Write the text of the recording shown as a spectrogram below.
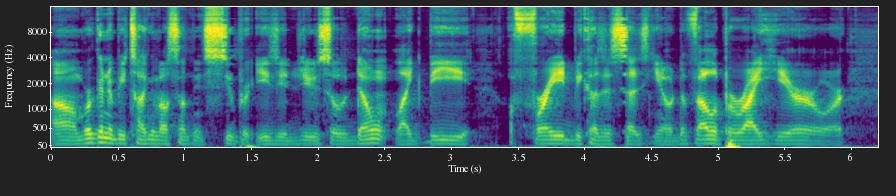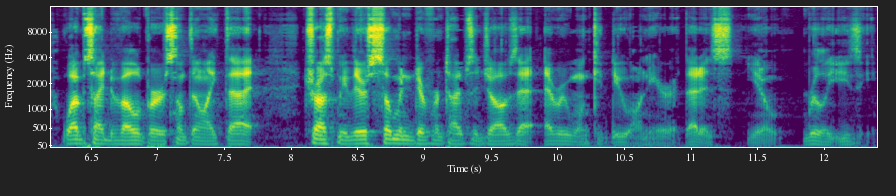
Um, we're going to be talking about something super easy to do. So don't like be afraid because it says, you know, developer right here or website developer or something like that. Trust me, there's so many different types of jobs that everyone can do on here that is, you know, really easy.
